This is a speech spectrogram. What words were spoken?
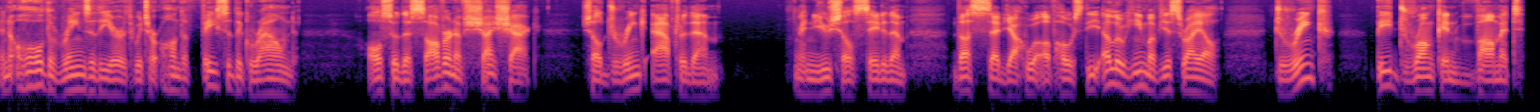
and all the reigns of the earth which are on the face of the ground. Also the sovereign of Sheshak shall drink after them. And you shall say to them, Thus said Yahuwah of hosts, the Elohim of Israel, Drink be drunk and vomit.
